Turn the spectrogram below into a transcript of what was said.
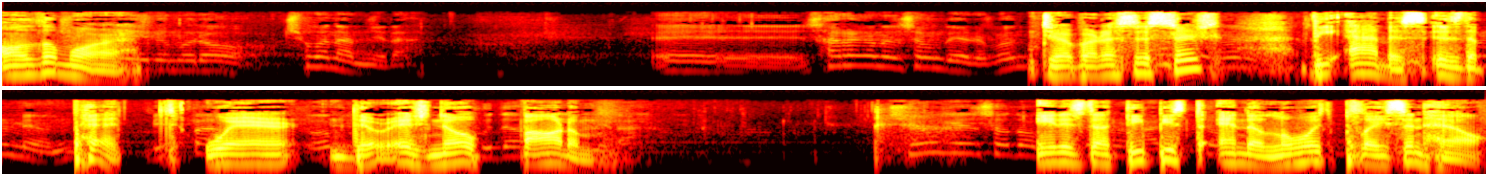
all the more. Dear brothers and sisters, the abyss is the pit where there is no bottom. It is the deepest and the lowest place in hell.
